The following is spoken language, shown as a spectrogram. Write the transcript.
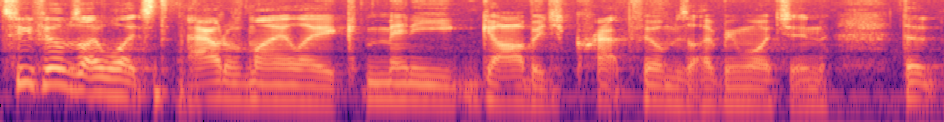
two films I watched out of my like many garbage crap films that I've been watching that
